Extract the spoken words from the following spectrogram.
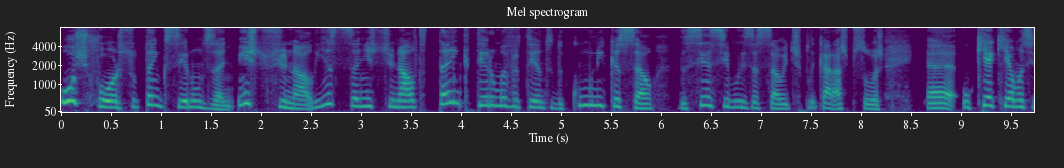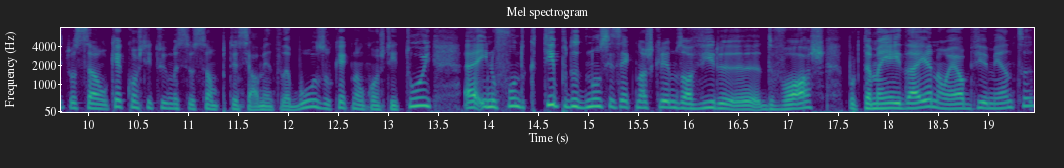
o esforço tem que ser um desenho institucional e esse desenho institucional tem que ter uma vertente de comunicação, de sensibilização e de explicar às pessoas Uh, o que é que é uma situação, o que é que constitui uma situação potencialmente de abuso, o que é que não constitui? Uh, e, no fundo, que tipo de denúncias é que nós queremos ouvir uh, de vós, porque também a ideia não é, obviamente,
